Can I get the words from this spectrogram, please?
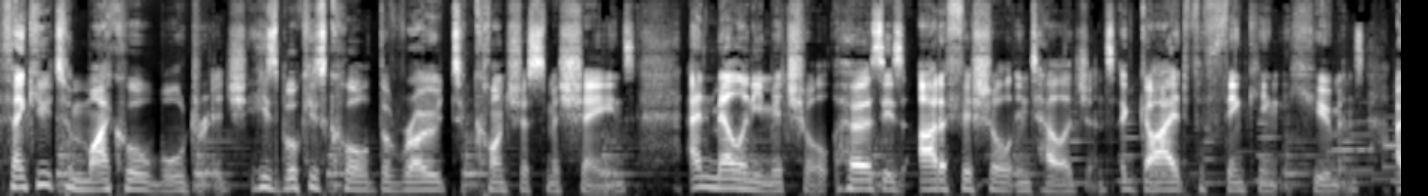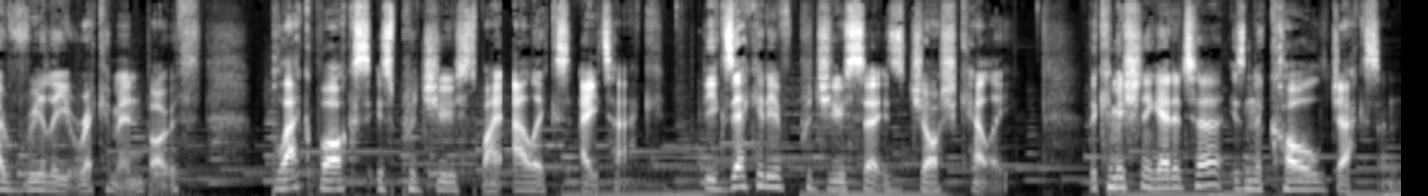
Thank you to Michael Wooldridge. His book is called The Road to Conscious Machines, and Melanie Mitchell. Hers is Artificial Intelligence, a guide for thinking humans. I really recommend both. Black Box is produced by Alex Atack. The executive producer is Josh Kelly. The commissioning editor is Nicole Jackson.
